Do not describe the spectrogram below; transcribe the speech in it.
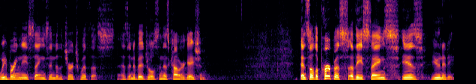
we bring these things into the church with us as individuals in this congregation. And so the purpose of these things is unity.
